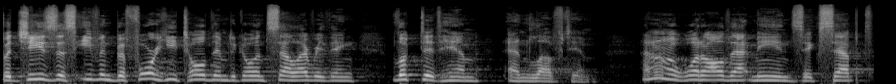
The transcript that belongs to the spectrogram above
But Jesus, even before He told him to go and sell everything, looked at him and loved him. I don't know what all that means, except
